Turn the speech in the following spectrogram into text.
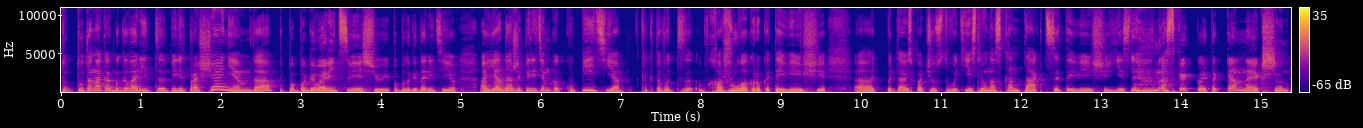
Тут, тут она как бы говорит перед прощанием, да, поговорить с вещью и поблагодарить ее. А uh-huh. я даже перед тем, как купить, я как-то вот вхожу вокруг этой вещи, э, пытаюсь почувствовать, есть ли у нас контакт с этой вещью, есть ли у нас какой-то connection,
